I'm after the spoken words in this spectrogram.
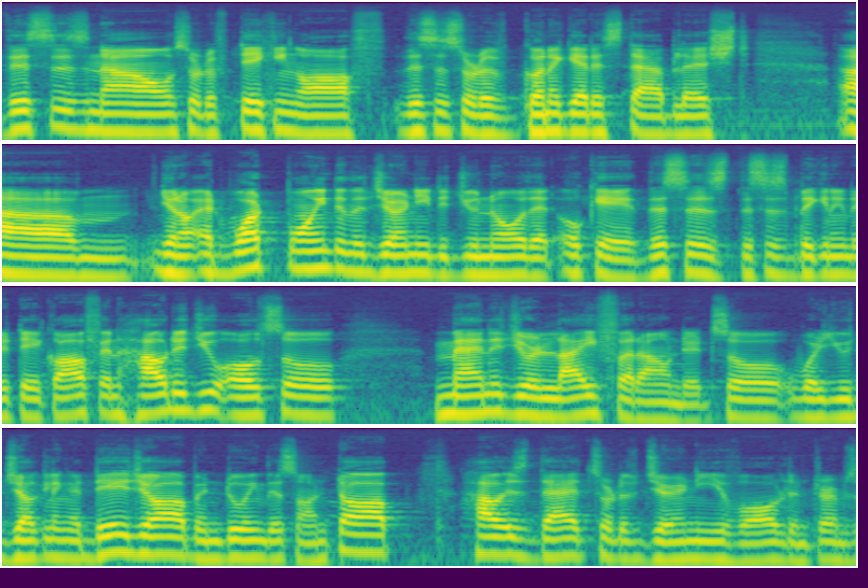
this is now sort of taking off, this is sort of going to get established? Um, at what point in the journey did you know that, okay, this is beginning to take off? And how did you also manage your life around it so were you juggling a day job doing this on top how is that sort of journalists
